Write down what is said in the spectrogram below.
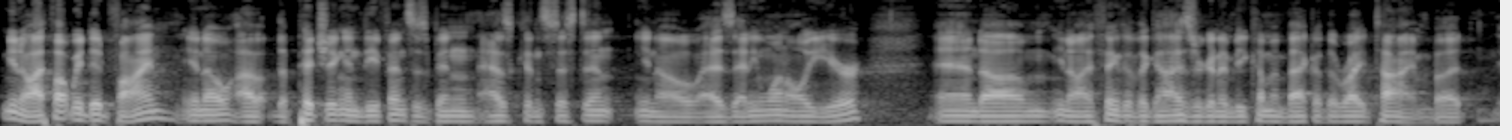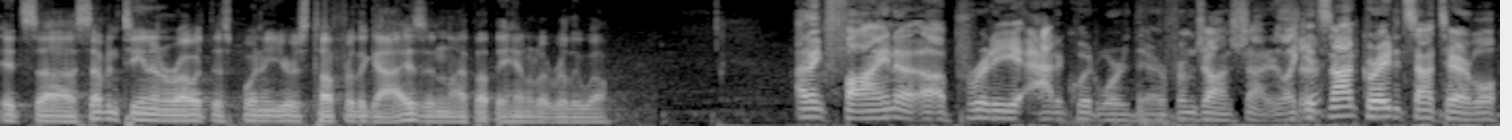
you know, I thought we did fine. You know, uh, the pitching and defense has been as consistent, you know, as anyone all year. And, um, you know, I think that the guys are going to be coming back at the right time. But it's uh, 17 in a row at this point of year is tough for the guys, and I thought they handled it really well. I think fine, a, a pretty adequate word there from John Schneider. Like, Sure. it's not great, it's not terrible.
